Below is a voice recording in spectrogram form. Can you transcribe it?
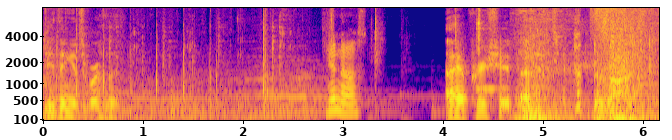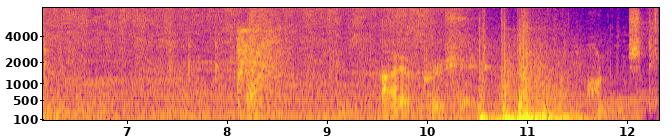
Do you think it's worth it? Who knows? I appreciate that answer. It was honest. I appreciate honesty.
